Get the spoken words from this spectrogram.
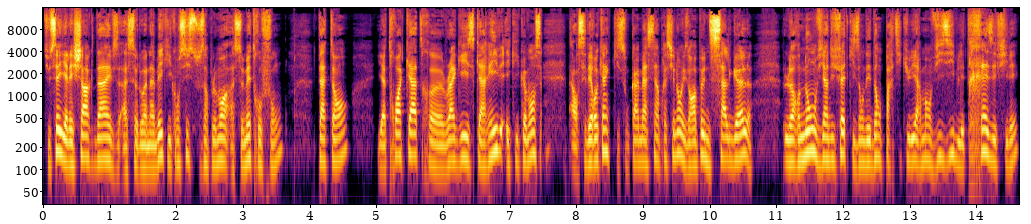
tu sais, il y a les Shark Dives à Sodwana Bay qui consistent tout simplement à se mettre au fond, t'attends, il y a trois quatre euh, raggies qui arrivent et qui commencent. Alors c'est des requins qui sont quand même assez impressionnants. Ils ont un peu une sale gueule. Leur nom vient du fait qu'ils ont des dents particulièrement visibles et très effilées.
